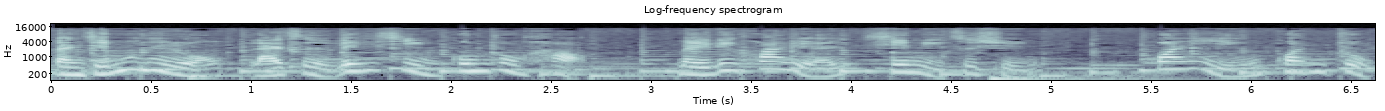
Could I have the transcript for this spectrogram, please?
本节目内容来自微信公众号“美丽花园心理咨询”，欢迎关注。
